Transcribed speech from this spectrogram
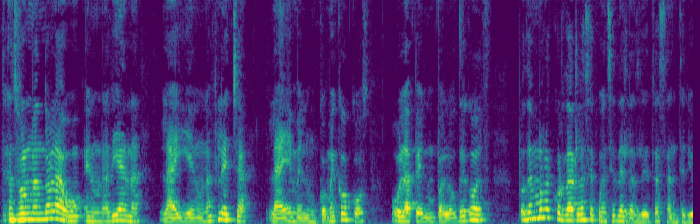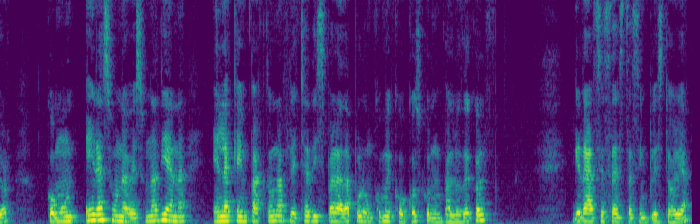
Transformando la O en una diana, la I en una flecha, la M en un comecocos o la P en un palo de golf, podemos recordar la secuencia de las letras anterior como un Érase una vez una diana en la que impacta una flecha disparada por un comecocos con un palo de golf. Gracias a esta simple historia,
